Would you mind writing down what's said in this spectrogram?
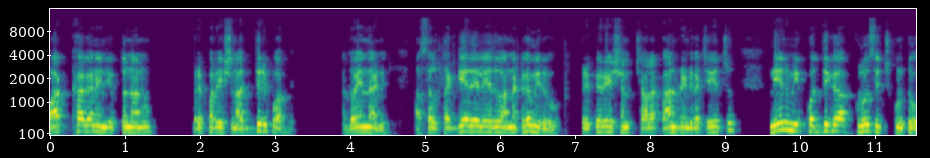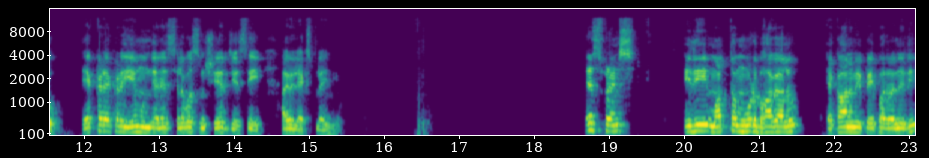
పక్కాగా నేను చెప్తున్నాను ప్రిపరేషన్ అద్దరిపోద్ది. అర్థమైందండి అసలు తగ్గేదే లేదు అన్నట్టుగా మీరు ప్రిపరేషన్ చాలా కాన్ఫిడెంట్గా చేయొచ్చు. నేను మీకు కొద్దిగా క్లూస్ ఇచ్చుకుంటూ ఎక్కడెక్కడ ఏముంది అనేది సిలబస్ని షేర్ చేసి I will explain you. Yes friends ఇది మొత్తం మూడు భాగాలు. ఎకానమీ పేపర్ అనేది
